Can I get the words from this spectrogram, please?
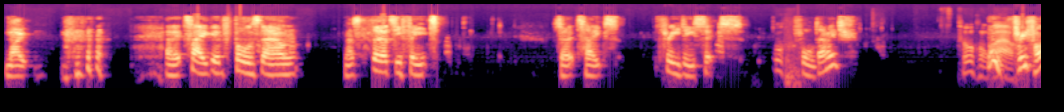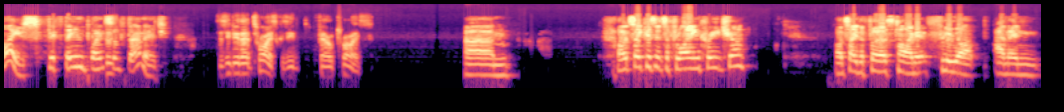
No. and it take it falls down. That's thirty feet. So it takes three d six Ooh. full damage. oh, Ooh, wow. three fives, fifteen points of damage. Does he do that twice? Because he failed twice. Um, I would say because it's a flying creature. I'd say the first time it flew up and then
